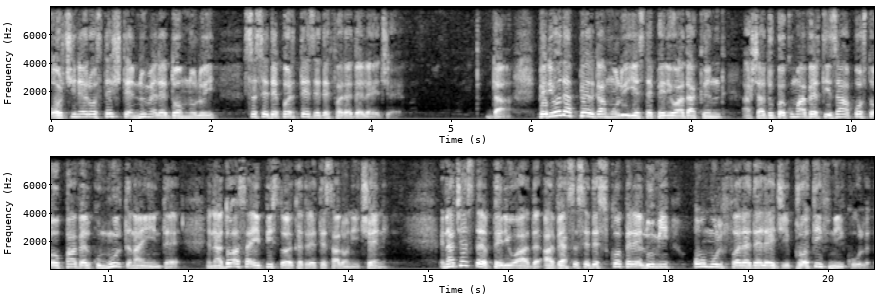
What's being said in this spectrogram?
Oricine rostește numele Domnului să se depărteze de fără de lege. Da, perioada Pergamului este perioada când, așa după cum avertiza Apostolul Pavel cu mult înainte, în a doua sa epistolă către tesaloniceni, în această perioadă avea să se descopere lumii omul fără de legii, protivnicul,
